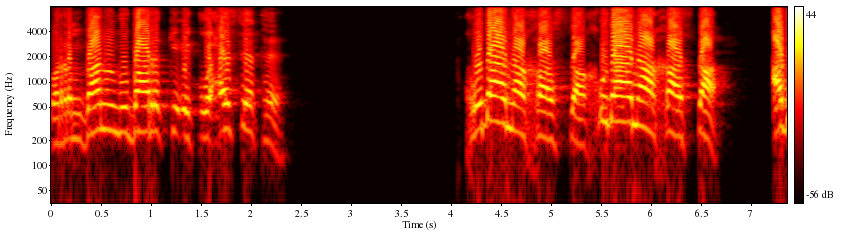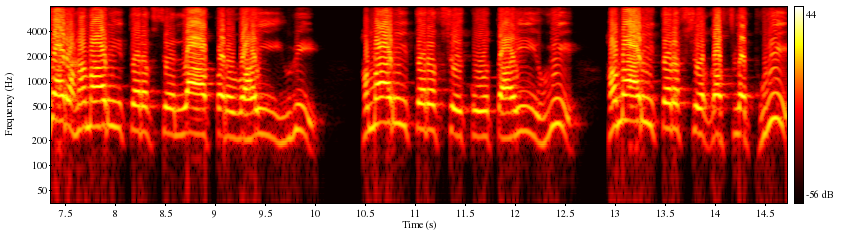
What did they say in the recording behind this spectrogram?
اور رمضان المبارک کی ایک وہ حیثیت ہے، خدا نہ خواستہ، خدا نہ خواستہ اگر ہماری طرف سے لاپرواہی ہوئی، ہماری طرف سے کوتاہی ہوئی، ہماری طرف سے غفلت ہوئی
